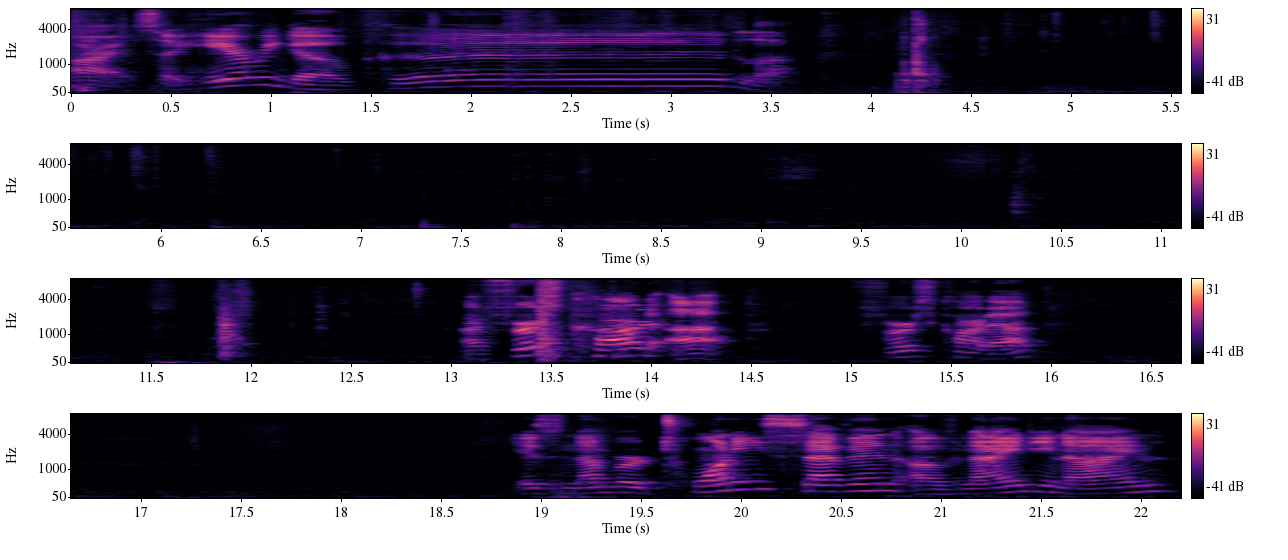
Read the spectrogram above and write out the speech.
Alright, so here we go. Good luck. Our first card up, first card up is number 27 of 99.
